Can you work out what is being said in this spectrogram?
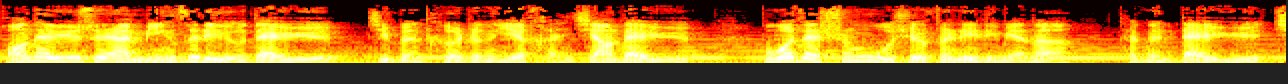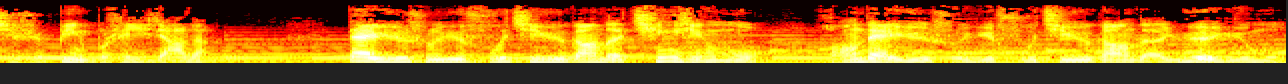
黄带鱼虽然名字里有带鱼，基本特征也很像带鱼，不过在生物学分类里面呢，它跟带鱼其实并不是一家的。带鱼属于福鳍鱼纲的轻型目，黄带鱼属于福鳍鱼纲的月鱼目。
